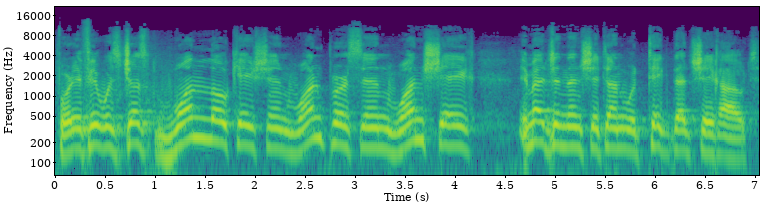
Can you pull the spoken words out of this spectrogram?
For if it was just one location, one person, one shaykh, imagine then shaitan would take that shaykh out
